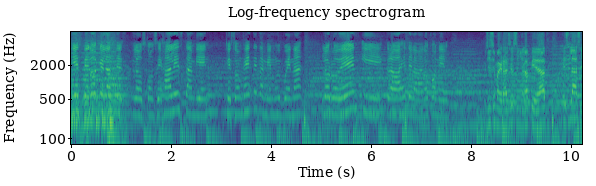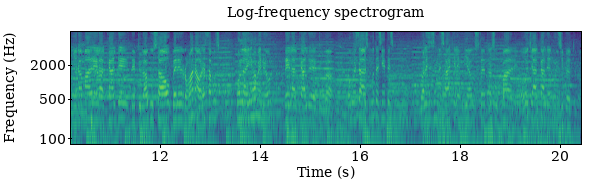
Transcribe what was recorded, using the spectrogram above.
y espero que los concejales también, que son gente también muy buena, lo rodeen y trabajen de la mano con él. Muchísimas gracias, señora Piedad. Es la señora madre del alcalde de Tuluá, Gustavo Vélez Román. Ahora estamos con la hija menor del alcalde de Tuluá. ¿Cómo estás? ¿Cómo te sientes? ¿Cuál es ese mensaje que le envía usted a su padre, hoy ya alcalde del municipio de Tuluá?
